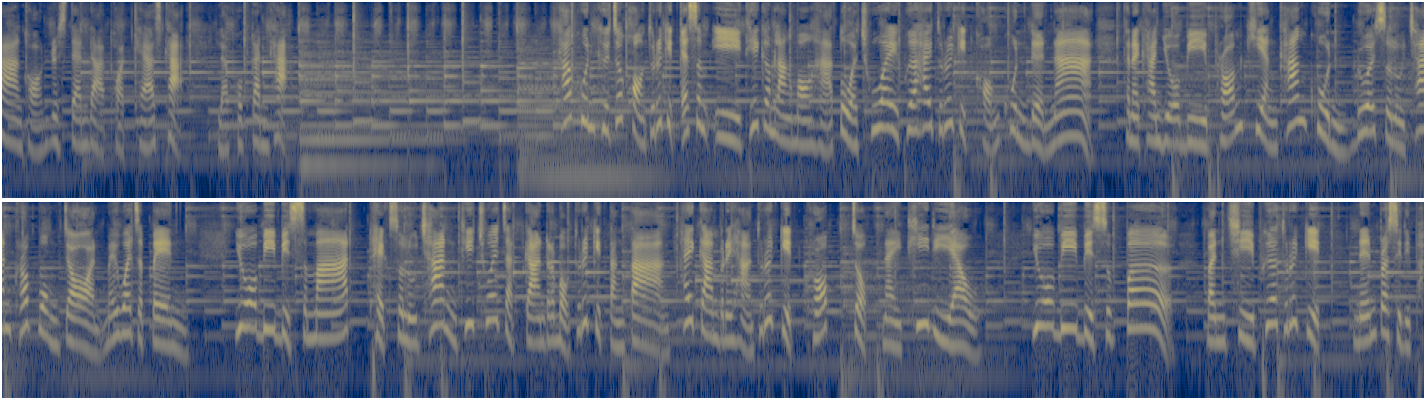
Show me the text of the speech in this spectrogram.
ทางของ The Standard Podcast ค่ะ แล้วพบกันค่ะ ถ้าคุณคือเจ้าของธุรกิจ SME ที่กำลังมองหาตัวช่วยเพื่อให้ธุรกิจของคุณเดินหน้า ธนาคาร UOB พร้อมเคียงข้างคุณด้วยโซลูชันครบวงจรไม่ว่าจะเป็น UOB Bit Smart Tech Solution ที่ช่วยจัดการระบบธุรกิจต่างๆ ให้การบริหารธุรกิจครบจบในที่เดียว UOB Bit Super บัญชีเพื่อธุรกิจ เน้นประสิทธิภ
